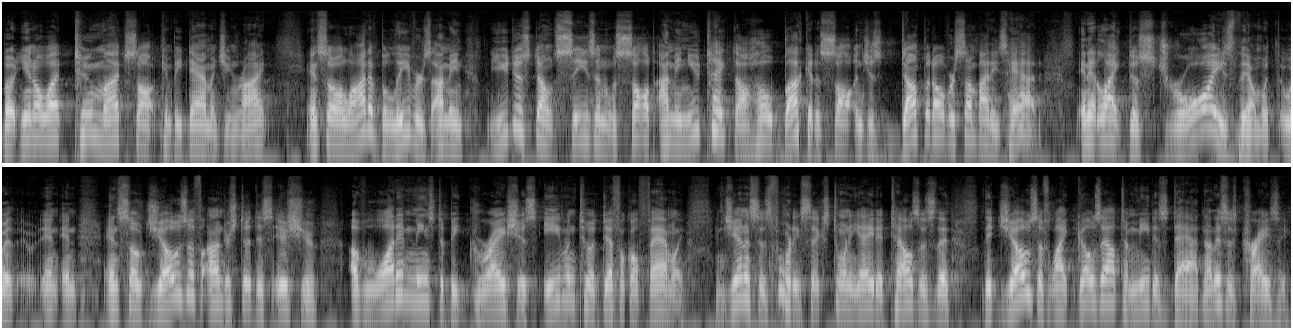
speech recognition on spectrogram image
But you know what? Too much salt can be damaging, right? And so a lot of believers, I mean, you just don't season with salt. I mean, you take the whole bucket of salt and just dump it over somebody's head and it like destroys them with, with and, and, and so joseph understood this issue of what it means to be gracious even to a difficult family. In genesis 46 28 it tells us that, that joseph like goes out to meet his dad. Now this is crazy.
